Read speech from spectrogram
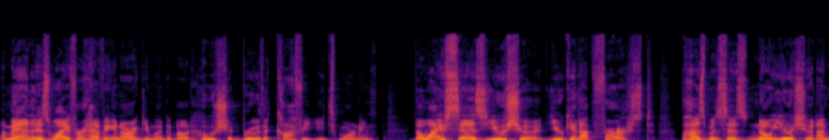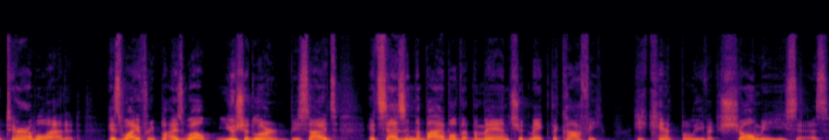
A man and his wife are having an argument about who should brew the coffee each morning. The wife says, You should. You get up first. The husband says, No, you should. I'm terrible at it. His wife replies, Well, you should learn. Besides, it says in the Bible that the man should make the coffee. He can't believe it. Show me, he says.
